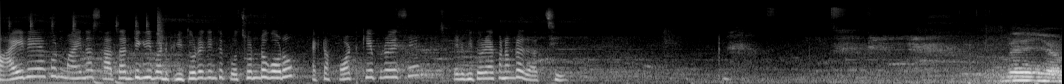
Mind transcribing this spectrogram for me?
বাইরে এখন মাইনাস সাত আট ডিগ্রি বাট ভিতরে কিন্তু প্রচণ্ড গরম একটা হট কেপ রয়েছে এর ভিতরে এখন আমরা যাচ্ছি नहीं यार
